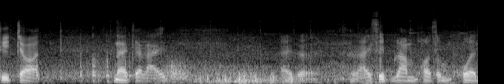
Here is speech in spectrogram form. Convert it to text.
ที่จอดน่าจะหลายหลายหลายสิบลำพอสมควร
